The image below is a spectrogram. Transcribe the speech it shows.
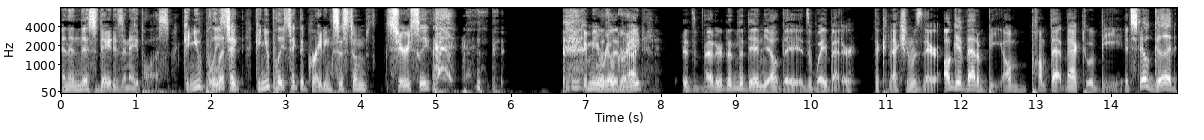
and then this date is an A plus. Can you please Listen. take Can you please take the grading system seriously? Give me a real grade. I- it's better than the Danielle date. It's way better. The connection was there. I'll give that a B. I'll pump that back to a B. It's still good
